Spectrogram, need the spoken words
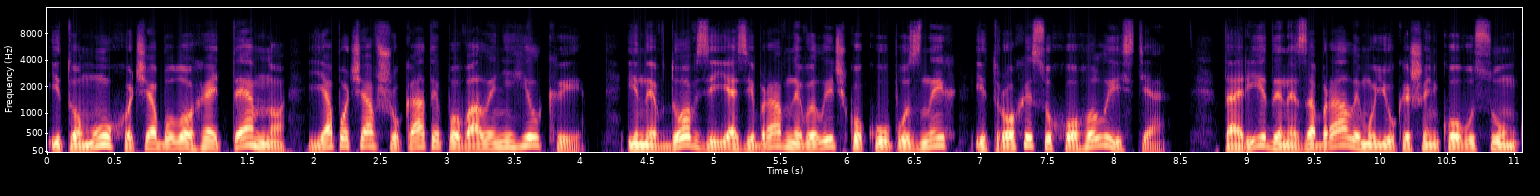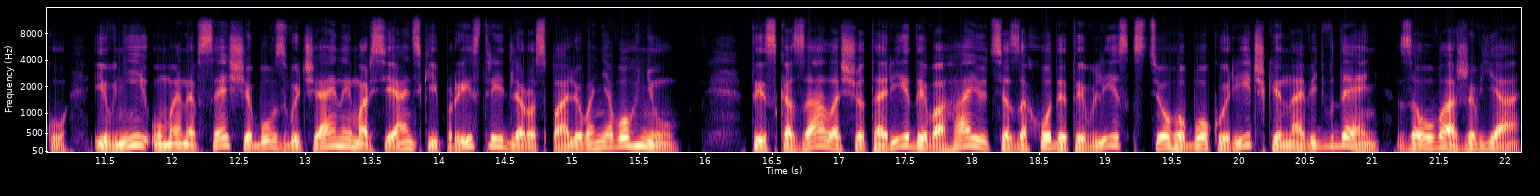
і тому, хоча було геть темно, я почав шукати повалені гілки. І невдовзі я зібрав невеличку купу з них і трохи сухого листя. Та ріди не забрали мою кишенькову сумку, і в ній у мене все ще був звичайний марсіанський пристрій для розпалювання вогню. Ти сказала, що таріди вагаються заходити в ліс з цього боку річки навіть вдень, зауважив я,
